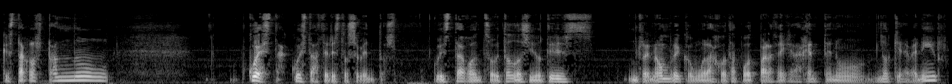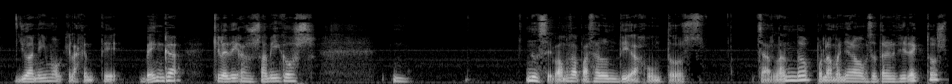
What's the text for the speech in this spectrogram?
que está costando... Cuesta, cuesta hacer estos eventos. Cuesta, sobre todo si no tienes un renombre como la JPod, parece que la gente no, no quiere venir. Yo animo que la gente venga, que le diga a sus amigos. No sé, vamos a pasar un día juntos charlando. Por la mañana vamos a tener directos.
